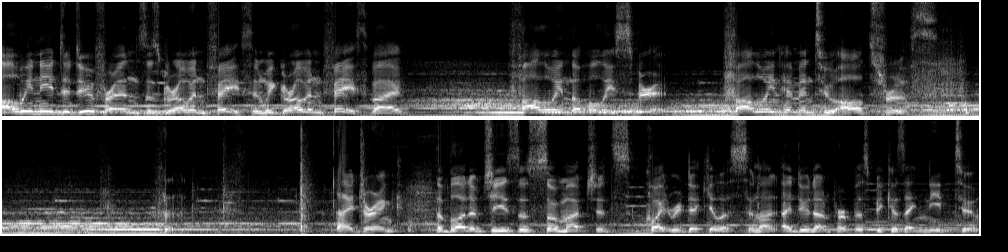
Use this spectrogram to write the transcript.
All we need to do, friends, is grow in faith, and we grow in faith by following the Holy Spirit, following Him into all truth. I drink the blood of Jesus so much it's quite ridiculous, and I, I, do it on purpose because I need to.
